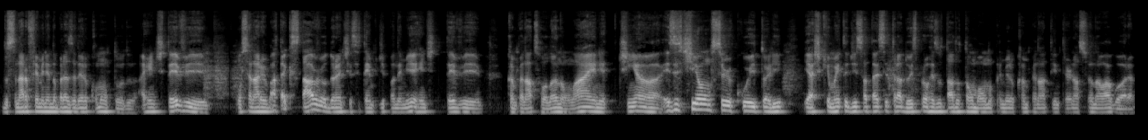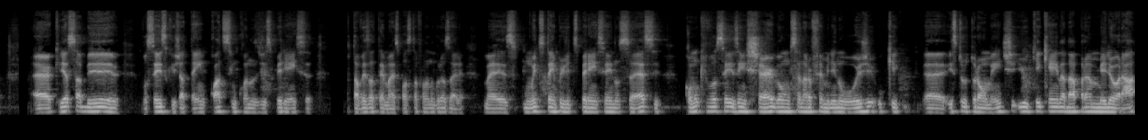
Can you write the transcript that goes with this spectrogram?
do cenário feminino brasileiro como um todo. A gente teve um cenário até que estável durante esse tempo de pandemia, a gente teve campeonatos rolando online, tinha existia um circuito ali, e acho que muito disso até se traduz para o resultado tão bom no primeiro campeonato internacional agora. É, queria saber, vocês que já têm 4, 5 anos de experiência, talvez até mais, posso estar falando groselha, mas muito tempo de experiência aí no CS, como que vocês enxergam o cenário feminino hoje, o que é, estruturalmente e o que, que ainda dá para melhorar,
